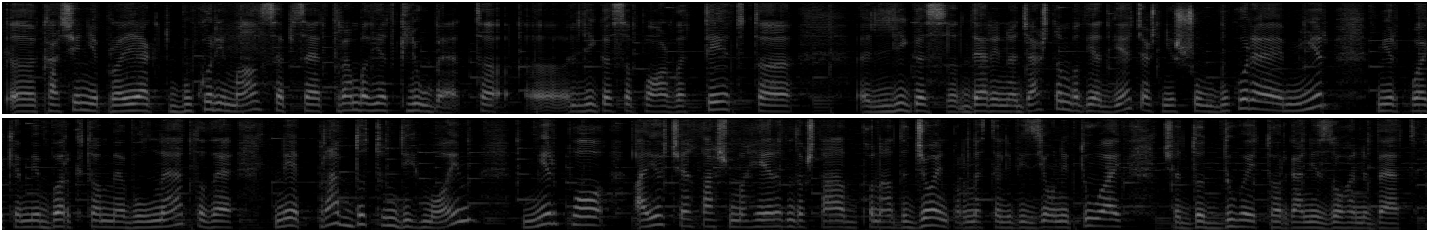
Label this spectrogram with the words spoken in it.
ka qenë një projekt bukur i madh, sepse 13 klube të ligës së parë dhe 8 të ligës deri në 16 vjeç, është një shumë bukur e mirë, mirëpo e kemi bërë këto me vullnet dhe ne prap do të ndihmojmë, mirëpo Ajo që e thashë më herët, ndoshta po na dëgjojnë përmes televizionit tuaj që do të duhej të organizohen vetë.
